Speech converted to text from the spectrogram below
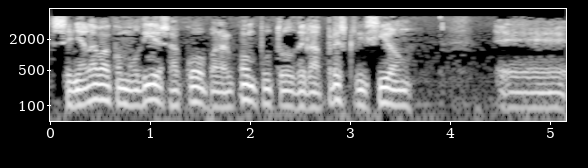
señalaba como 10 a quo para el cómputo de la prescripción eh,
